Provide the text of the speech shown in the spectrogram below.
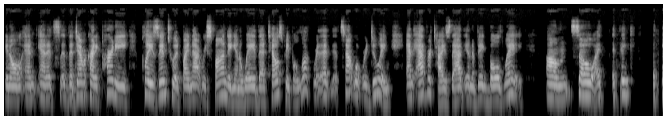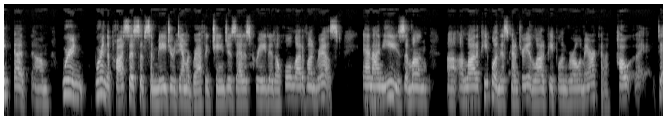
You know, and, and it's the Democratic Party plays into it by not responding in a way that tells people, look, it's not what we're doing, and advertise that in a big, bold way. Um, so I, I think I think that um, we're in we're in the process of some major demographic changes that has created a whole lot of unrest and unease among uh, a lot of people in this country and a lot of people in rural America. How uh, t-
